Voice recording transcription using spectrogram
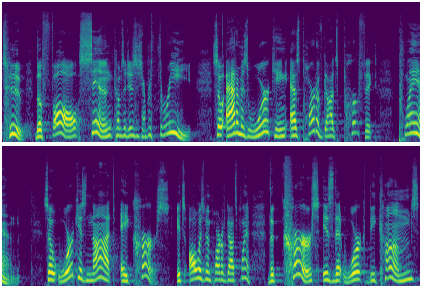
Two. The fall, sin, comes in Genesis chapter three. So Adam is working as part of God's perfect plan. So, work is not a curse. It's always been part of God's plan. The curse is that work becomes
